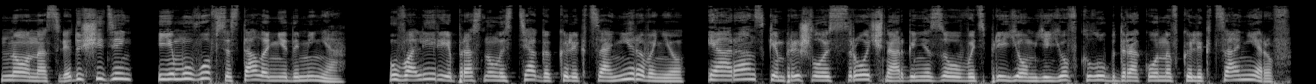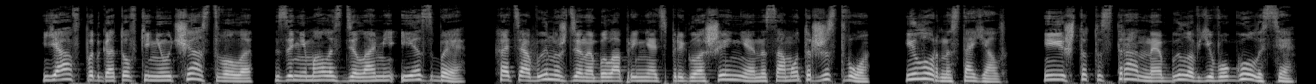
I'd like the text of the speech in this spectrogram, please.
Но на следующий день ему вовсе стало не до меня. У Валерии проснулась тяга к коллекционированию, и Аранским пришлось срочно организовывать прием ее в клуб драконов-коллекционеров. Я в подготовке не участвовала, занималась делами ИСБ, хотя вынуждена была принять приглашение на само торжество, и Лор настоял. И что-то странное было в его голосе.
